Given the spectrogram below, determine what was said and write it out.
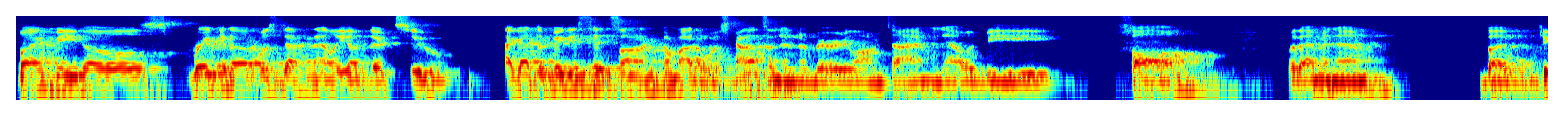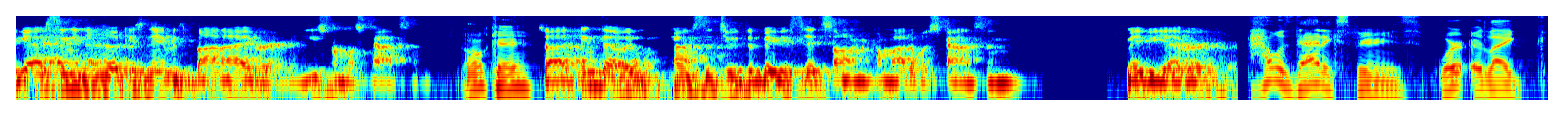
Black Beatles, Rake It Up was definitely up there too. I got the biggest hit song come out of Wisconsin in a very long time, and that would be Fall with Eminem. But the guy singing the hook, his name is Bon Iver, and he's from Wisconsin. Okay. So I think that would constitute the biggest hit song to come out of Wisconsin, maybe ever. How was that experience? Where like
